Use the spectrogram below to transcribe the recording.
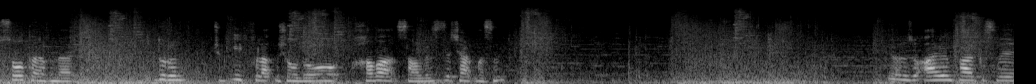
sol tarafında durun. Çünkü ilk fırlatmış olduğu o hava saldırısı size çarpmasın. Gördüğünüz o Iron Tarkus ve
